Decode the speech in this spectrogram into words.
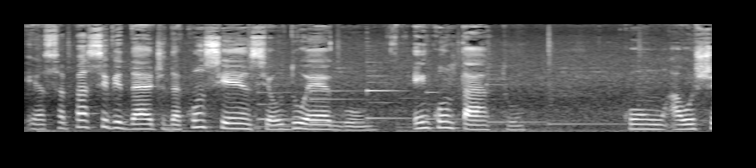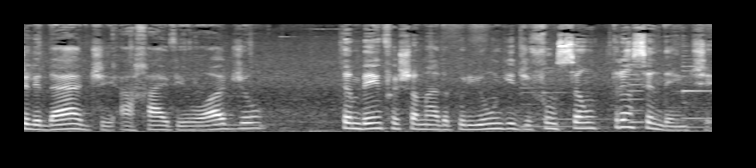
Essa passividade da consciência ou do ego em contato com a hostilidade, a raiva e o ódio também foi chamada por Jung de função transcendente.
